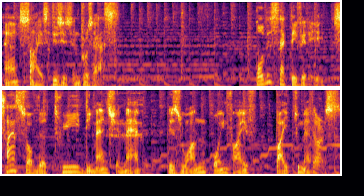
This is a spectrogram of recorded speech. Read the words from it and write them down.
and size decision process. For this activity, size of the three-dimension map is 1.5 by 2 meters.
